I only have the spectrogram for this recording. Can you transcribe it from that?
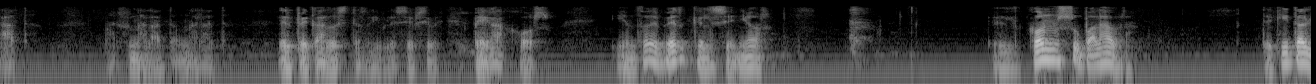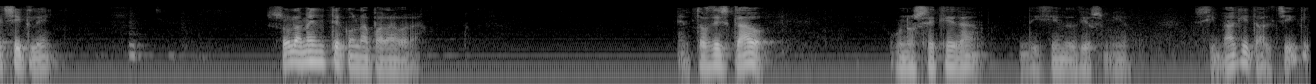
lata, es una lata, una lata. El pecado es terrible, se, se pegajoso. Y entonces ver que el Señor, el, con su palabra, te quita el chicle solamente con la palabra. Entonces, claro, uno se queda diciendo, Dios mío, si me ha quitado el chicle.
